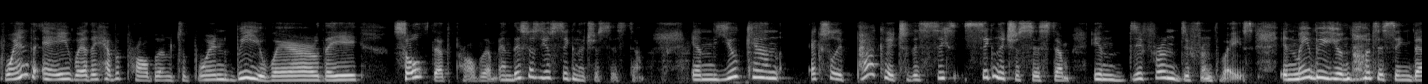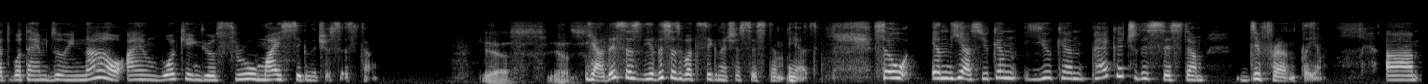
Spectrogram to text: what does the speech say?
point A, where they have a problem, to point B, where they solve that problem. And this is your signature system. And you can actually package the si- signature system in different different ways. And maybe you're noticing that what i'm doing now i am walking you through my signature system. Yes, yes. yeah this is this is what signature system is. So and yes you can you can package this system differently. Um,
